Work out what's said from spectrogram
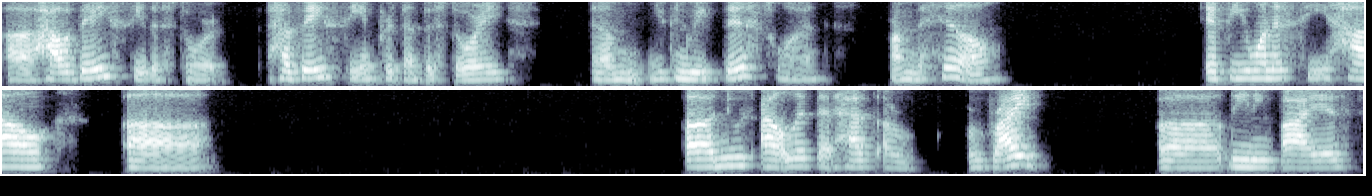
uh, how they see the story, how they see and present the story, um, you can read this one from the Hill. If you want to see how uh, a news outlet that has a, a right uh, leaning bias,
